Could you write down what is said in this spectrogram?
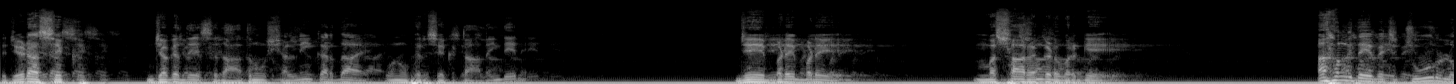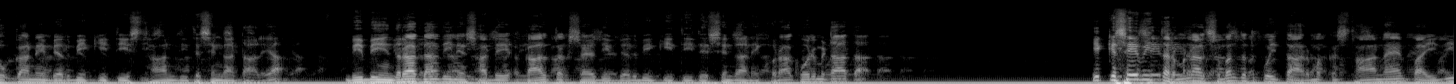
ਤੇ ਜਿਹੜਾ ਸਿੱਖ ਜਗਤ ਦੇ ਸਿਧਾਂਤ ਨੂੰ ਛਲਣੀ ਕਰਦਾ ਹੈ, ਉਹਨੂੰ ਫਿਰ ਸਿੱਖ ਢਾ ਲੈਂਦੇ ਨੇ। ਜੇ ਬੜੇ ਬੜੇ ਮੱਸਾ ਰੰਗੜ ਵਰਗੇ ਅਹੰਗ ਦੇ ਵਿੱਚ ਚੂਰ ਲੋਕਾਂ ਨੇ ਬੇਅਦਬੀ ਕੀਤੀ ਸਥਾਨ ਦੀ ਤੇ ਸਿੰਘਾਂ ਢਾਲਿਆ ਬੀਬੀ ਇੰਦਰਾ ਗਾਂਧੀ ਨੇ ਸਾਡੇ ਅਕਾਲ ਤਖਤ ਸਾਹਿਬ ਦੀ ਬੇਅਦਬੀ ਕੀਤੀ ਤੇ ਸਿੰਘਾਂ ਨੇ ਖੁਰਾ ਖੋਜ ਮਿਟਾਤਾ। ਇਹ ਕਿਸੇ ਵੀ ਧਰਮ ਨਾਲ ਸੰਬੰਧਿਤ ਕੋਈ ਧਾਰਮਿਕ ਸਥਾਨ ਹੈ, ਭਾਈ ਜੀ,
